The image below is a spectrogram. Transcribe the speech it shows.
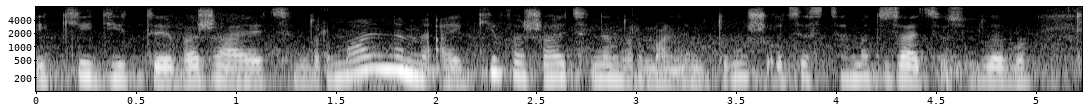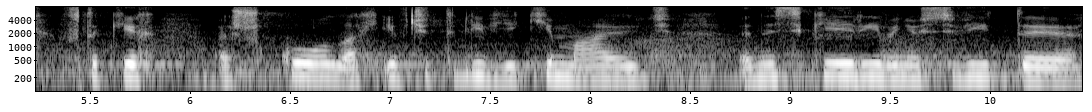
які діти вважаються нормальними, а які вважаються ненормальними. Тому що оця стигматизація, особливо в таких е, школах і вчителів, які мають низький рівень освіти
